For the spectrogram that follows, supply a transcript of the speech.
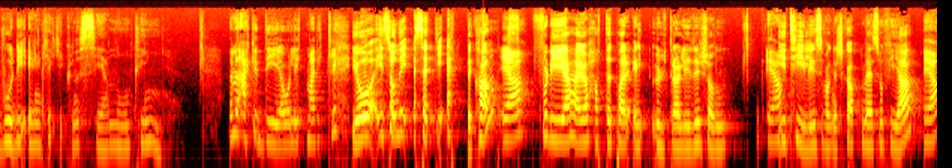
hvor de egentlig ikke kunne se noen ting. Nei, men er ikke det jo litt merkelig? Jo, i, sånn i, sett i etterkant, Ja. fordi jeg har jo hatt et par ultralyder sånn Ja. i tidlig svangerskap med Sofia, ja.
